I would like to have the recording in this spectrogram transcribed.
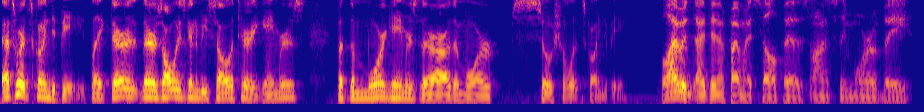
that's where it's going to be. Like there there's always going to be solitary gamers, but the more gamers there are, the more social it's going to be. Well, I would identify myself as honestly more of a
